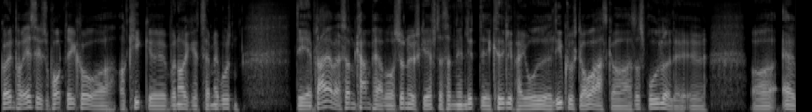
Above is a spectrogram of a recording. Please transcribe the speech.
gå ind på sesupport.dk og, og kig, uh, hvornår I kan tage med bussen. Det plejer at være sådan en kamp her, hvor Sønderjysk efter sådan en lidt uh, kedelig periode uh, lige pludselig overrasker, og så sprudler det. Uh, og øh,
